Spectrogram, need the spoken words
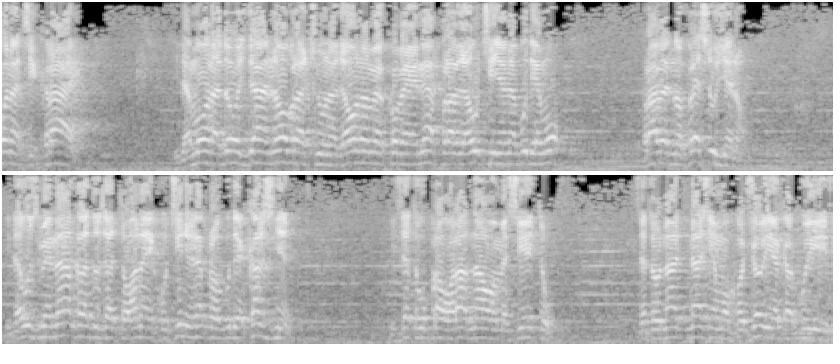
konac i kraj i da mora doći dan obračuna da onome kome je nepravda učinjena budemo pravedno presuđeno i da uzme nagradu za to onaj ko čini nepravda bude kažnjen. I zato upravo rad na ovome svijetu zato nađemo kod čovjeka koji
